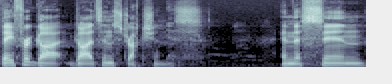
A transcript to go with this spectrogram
They forgot God's instructions and the sin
